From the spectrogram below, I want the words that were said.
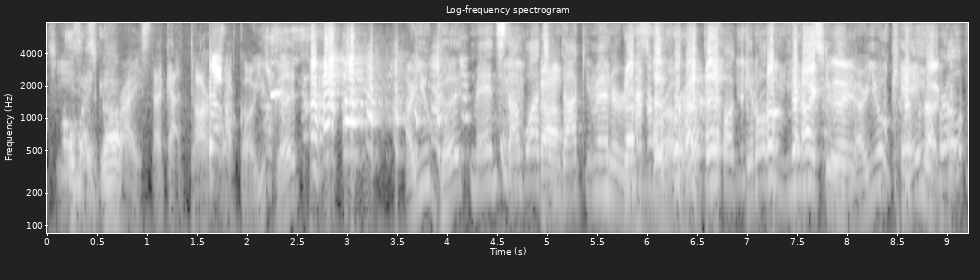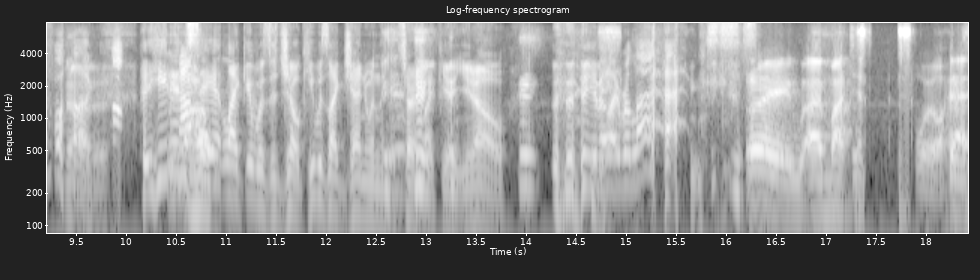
Jesus Oh my God. Christ, that got dark, Walko. Are you good? Are you good, man? Stop watching No. documentaries, bro. What the fuck? Get off of YouTube. Are you okay, bro? good. Fuck. No. He, he didn't say it like it was a joke. He was like genuinely concerned, like you, you know, you know, like relax. Hey, uh, my oil hat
